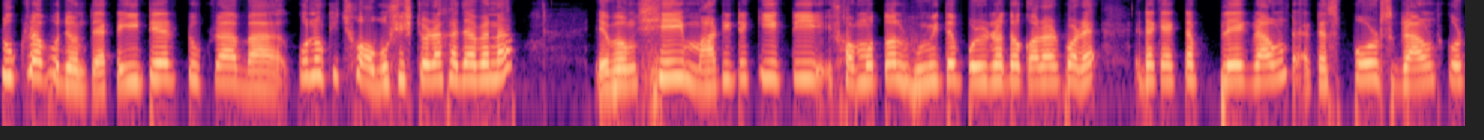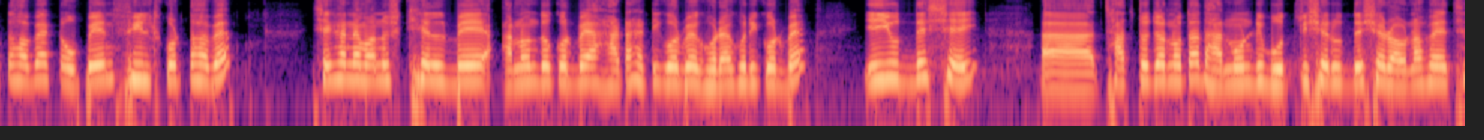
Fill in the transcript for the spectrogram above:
টুকরা পর্যন্ত, একটা ইটের টুকরা বা কোনো কিছু অবশিষ্ট রাখা যাবে না এবং সেই মাটিটাকে একটি সমতল ভূমিতে পরিণত করার পরে এটাকে একটা প্লে গ্রাউন্ড একটা স্পোর্টস গ্রাউন্ড করতে হবে, একটা ওপেন ফিল্ড করতে হবে। সেখানে মানুষ খেলবে, আনন্দ করবে, হাঁটাহাঁটি করবে, ঘোরাঘুরি করবে। এই উদ্দেশ্যেই ছাত্র জনতা ধানমন্ডি বত্রিশের উদ্দেশ্যে রওনা হয়েছে।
